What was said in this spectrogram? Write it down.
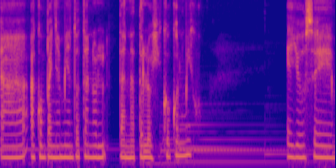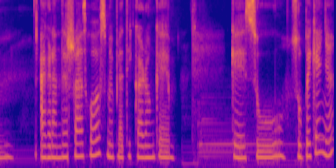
acompañamiento tanatológico conmigo. Ellos em, a grandes rasgos me platicaron que, que su, su pequeña,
